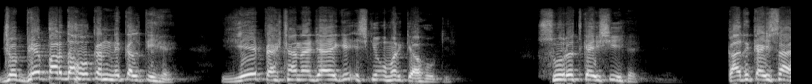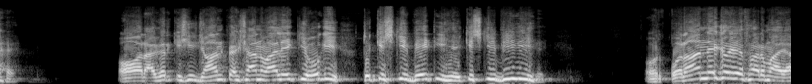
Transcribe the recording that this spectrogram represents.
जो बेपर्दा होकर निकलती है, ये पहचाना जाएगी इसकी उम्र क्या होगी। सूरत कैसी है? कद कैसा है? और अगर किसी जान पहचान वाले की होगी तो किसकी बेटी है, किसकी बीवी है? और कुरान ने जो ये फरमाया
